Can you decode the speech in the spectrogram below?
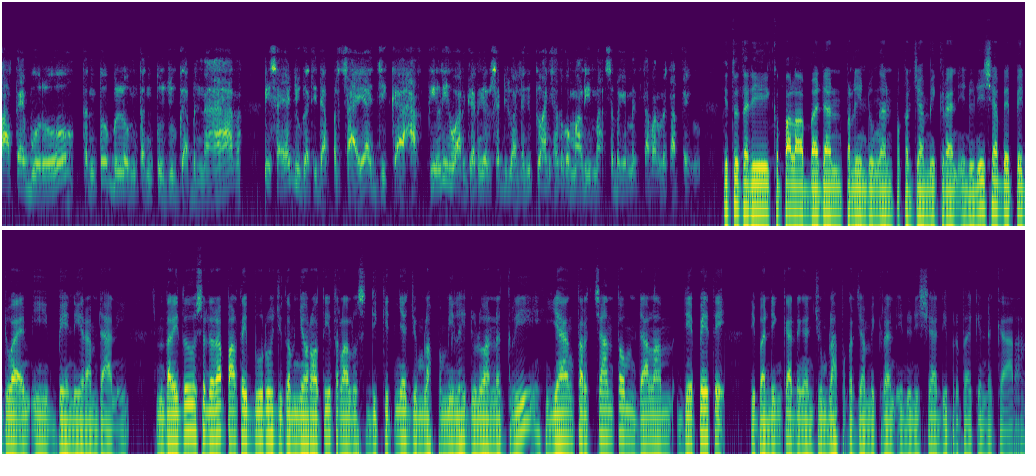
Partai Buruh tentu belum tentu juga benar. Tapi saya juga tidak percaya jika hak pilih warga negara Indonesia di luar negeri itu hanya 1,5 sebagaimana ditetapkan oleh KPU. Itu tadi Kepala Badan Perlindungan Pekerja Migran Indonesia BP2MI Beni Ramdhani. Sementara itu, saudara Partai Buruh juga menyoroti terlalu sedikitnya jumlah pemilih di luar negeri yang tercantum dalam DPT dibandingkan dengan jumlah pekerja migran Indonesia di berbagai negara.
